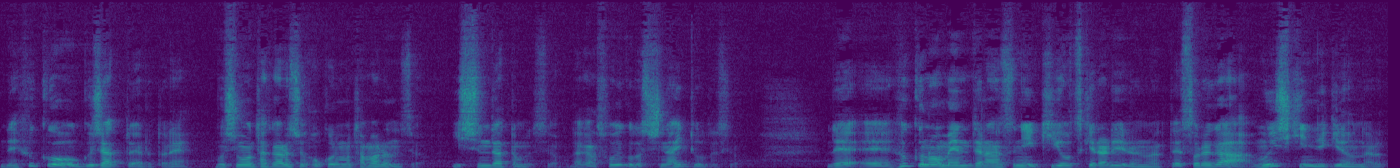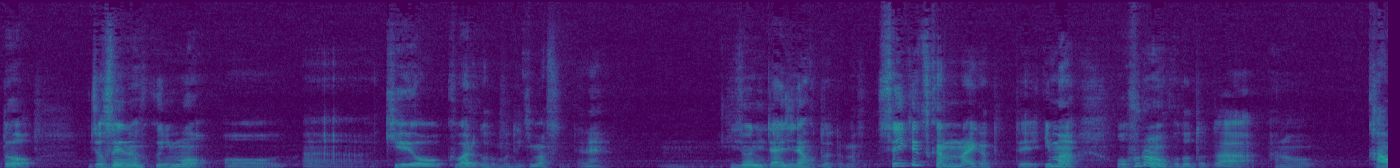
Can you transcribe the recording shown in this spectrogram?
で服をぐじゃっとやるとね虫もたかるし埃もたまるんですよ。一瞬であってもですよ。だからそういうことしないってことですよ。で、えー、服のメンテナンスに気をつけられるようになってそれが無意識にできるようになると女性の服にも気を配ることもできますんでね、うん、非常に大事なことだと思います。清潔感のない方って今お風呂のこととかあの香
